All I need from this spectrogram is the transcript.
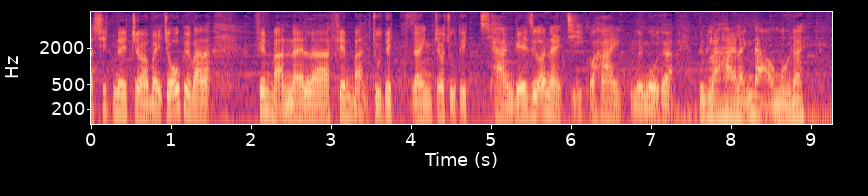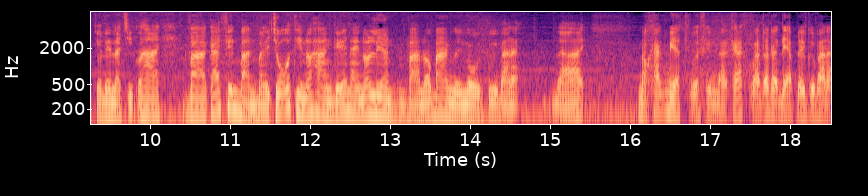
uh, Signature 7 chỗ quý bạn ạ Phiên bản này là phiên bản chủ tịch dành cho chủ tịch. Hàng ghế giữa này chỉ có hai người ngồi thôi ạ. Tức là hai lãnh đạo ngồi đây. Cho nên là chỉ có hai. Và cái phiên bản 7 chỗ thì nó hàng ghế này nó liền và nó ba người ngồi quý bạn ạ. Đấy, nó khác biệt với phiên bản khác và rất là đẹp đây quý bạn ạ.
